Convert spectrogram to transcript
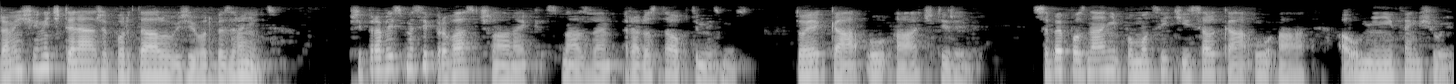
Zdravím všechny čtenáře portálu Život bez hranic. Připravili jsme si pro vás článek s názvem Radost a optimismus. To je KUA 4. Sebepoznání pomocí čísel KUA a umění Feng Shui.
